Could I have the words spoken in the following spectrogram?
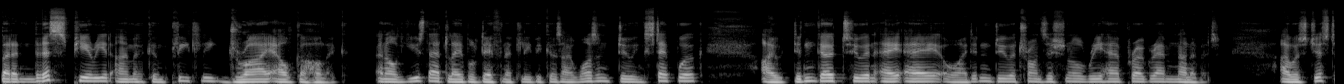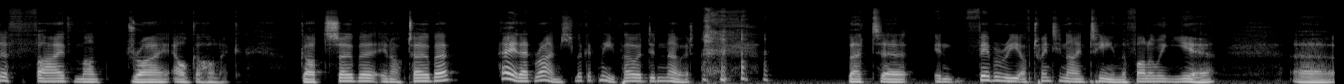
But in this period, I'm a completely dry alcoholic. And I'll use that label definitely because I wasn't doing step work. I didn't go to an AA or I didn't do a transitional rehab program, none of it. I was just a five month dry alcoholic. Got sober in October. Hey, that rhymes. Look at me. Poet didn't know it. but uh, in February of 2019, the following year, uh,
